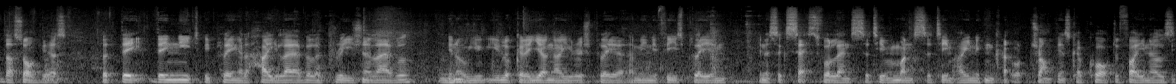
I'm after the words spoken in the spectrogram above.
that's obvious, but they, they need to be playing at a high level at regional level. You mm-hmm. know, you, you look at a young Irish player. I mean, if he's playing in a successful Leinster team, a Munster team, Heineken Cup, Champions Cup quarter-finals.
